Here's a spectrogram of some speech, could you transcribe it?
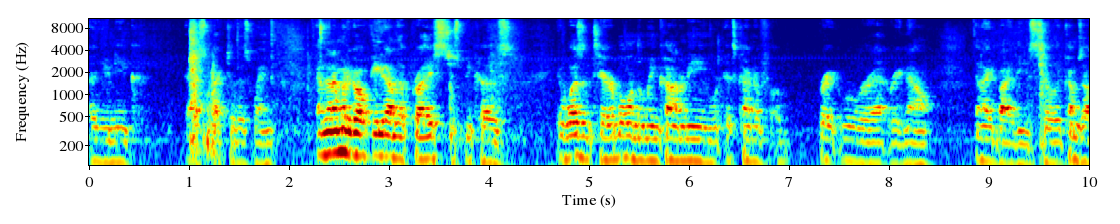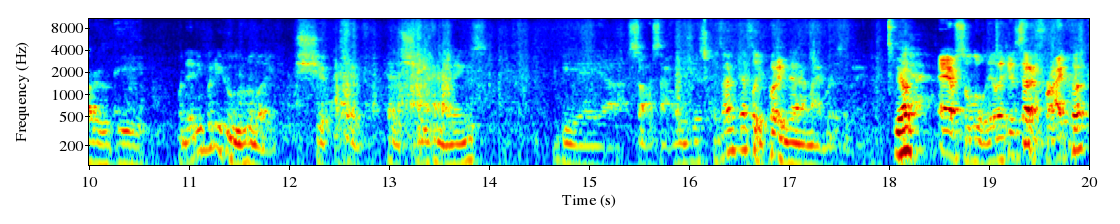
a, a unique aspect to this wing. And then I'm gonna go eight on the price just because it wasn't terrible in the wing economy. It's kind of right where we're at right now, and I'd buy these, so it comes out at an eighty. Would anybody who like ship like, has shaken wings be a uh, sauceologist? Because I'm definitely putting that on my resume. Yep. Absolutely. Like instead of fry cook,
